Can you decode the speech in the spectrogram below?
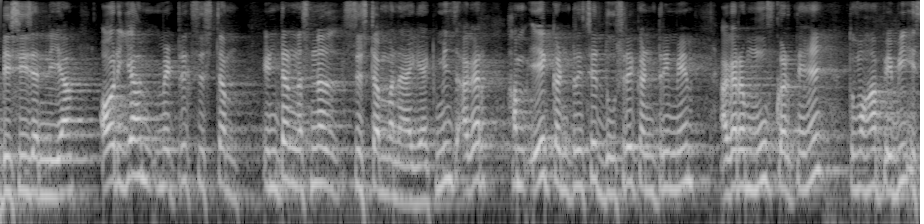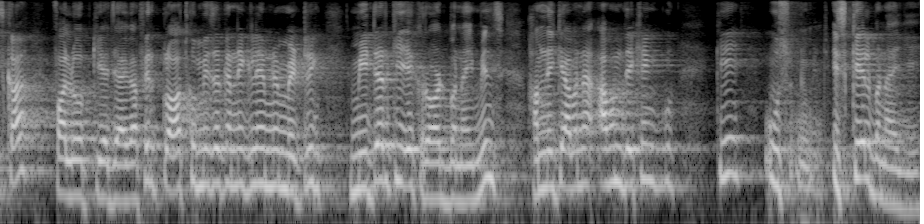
डिसीज़न लिया और यह मेट्रिक सिस्टम इंटरनेशनल सिस्टम बनाया गया। मीन्स अगर हम एक कंट्री से दूसरे कंट्री में अगर हम मूव करते हैं तो वहाँ पे भी इसका फॉलोअप किया जाएगा। फिर क्लॉथ को मेज़र करने के लिए हमने मेट्रिक मीटर की एक रॉड बनाई। मीन्स हमने क्या बनाया अब हम देखेंगे कि उस स्केल बनाएगी।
